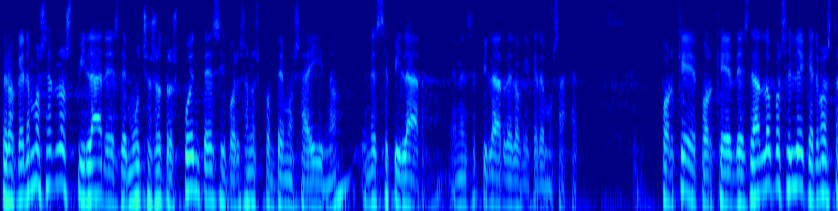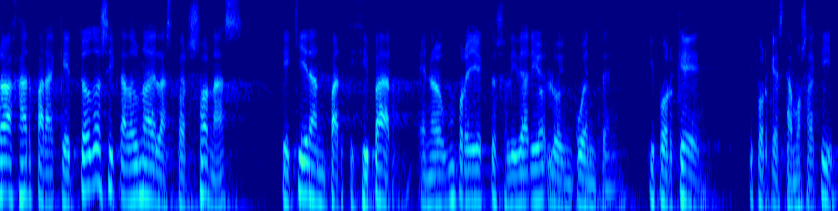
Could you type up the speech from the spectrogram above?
pero queremos ser los pilares de muchos otros puentes y por eso nos pontemos ahí, ¿no? En ese pilar, en ese pilar de lo que queremos hacer. ¿Por qué? Porque desde lo posible queremos trabajar para que todos y cada una de las personas que quieran participar en algún proyecto solidario lo encuentren. ¿Y por qué? ¿Y por qué estamos aquí?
